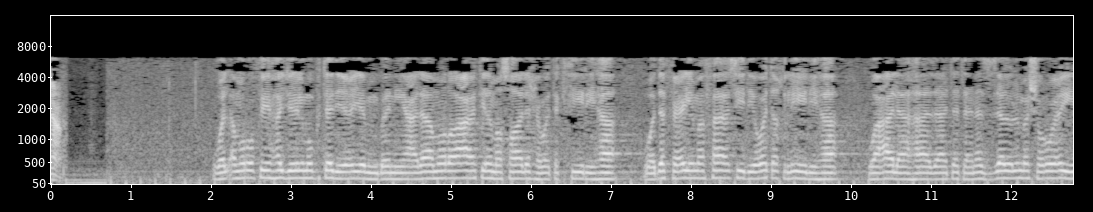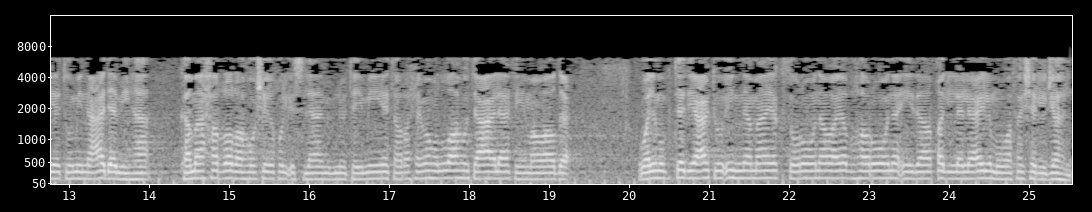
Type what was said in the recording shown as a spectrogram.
نعم. والأمر في هجر المبتدع ينبني على مراعاة المصالح وتكثيرها ودفع المفاسد وتقليلها وعلى هذا تتنزل المشروعية من عدمها كما حرره شيخ الإسلام ابن تيمية رحمه الله تعالى في مواضع. والمبتدعة إنما يكثرون ويظهرون إذا قل العلم وفشل الجهل.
